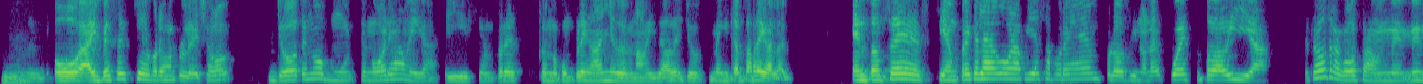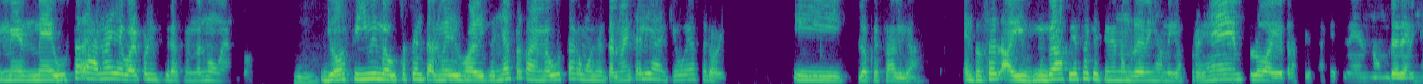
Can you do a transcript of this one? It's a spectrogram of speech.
Mm. O hay veces que, por ejemplo, de hecho, yo tengo, tengo varias amigas y siempre cuando cumplen años de Navidades, yo me encanta regalar. Entonces, siempre que le hago una pieza, por ejemplo, si no la he puesto todavía, esa es otra cosa, me, me, me gusta dejarme llevar por inspiración del momento. Mm. Yo sí me gusta sentarme y dibujar y diseñar, pero también me gusta como sentarme y elegir qué voy a hacer hoy y lo que salga. Entonces, hay unas piezas que tienen nombre de mis amigas, por ejemplo, hay otras piezas que tienen nombre de mis,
